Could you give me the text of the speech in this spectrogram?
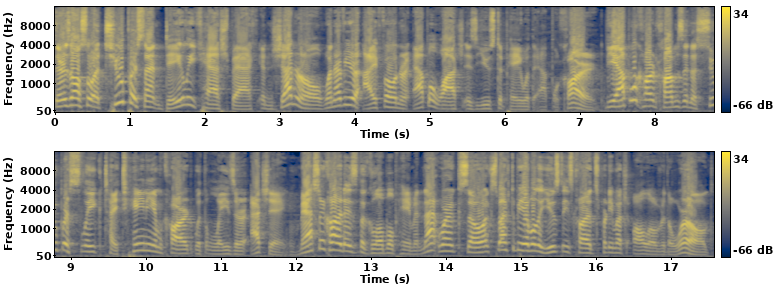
There's also a 2% daily cash back in general whenever your iPhone or Apple Watch is used to pay with Apple Card. The Apple Card comes in a super sleek titanium card with laser etching. MasterCard is the global payment network, so expect to be able to use these cards pretty much all over the world.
